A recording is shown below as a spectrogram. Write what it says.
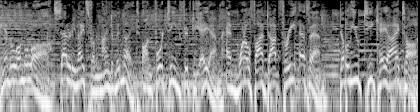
Handle on the Law, Saturday nights from 9 to midnight on 1450 AM and 105.3 FM. WTKI Talk.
